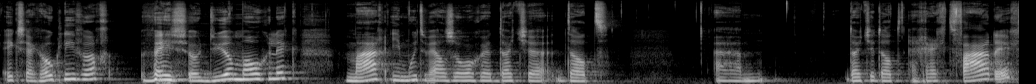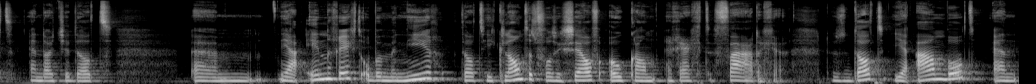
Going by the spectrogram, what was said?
ik zeg ook liever, wees zo duur mogelijk, maar je moet wel zorgen dat je dat, um, dat, je dat rechtvaardigt en dat je dat um, ja, inricht op een manier dat die klant het voor zichzelf ook kan rechtvaardigen. Dus dat je aanbod en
